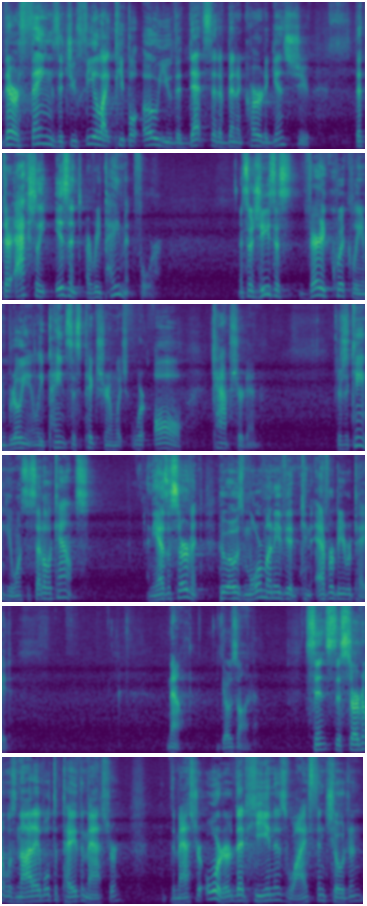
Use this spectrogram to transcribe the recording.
There are things that you feel like people owe you, the debts that have been incurred against you, that there actually isn't a repayment for. And so Jesus very quickly and brilliantly paints this picture in which we're all captured in. There's a king who wants to settle accounts, and he has a servant who owes more money than can ever be repaid. Now, goes on. Since the servant was not able to pay the master, the master ordered that he and his wife and children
